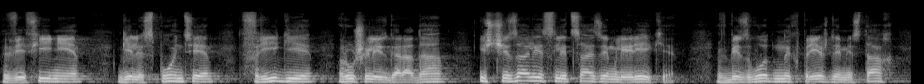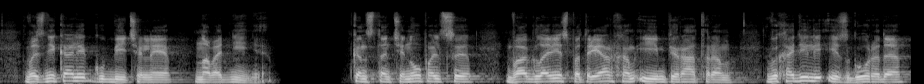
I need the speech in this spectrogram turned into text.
В Вифинии, Гелеспонте, Фригии рушились города, исчезали с лица земли реки. В безводных прежде местах возникали губительные наводнения – Константинопольцы во главе с патриархом и императором выходили из города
